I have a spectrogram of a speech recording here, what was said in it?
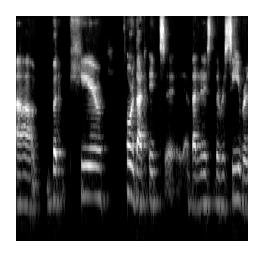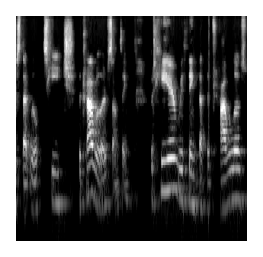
Um, but here or that it uh, that it is the receivers that will teach the traveler something. But here we think that the travelers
